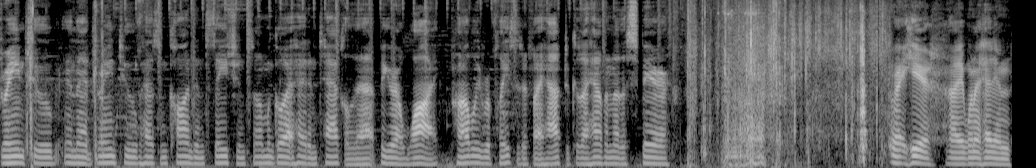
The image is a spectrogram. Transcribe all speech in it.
drain tube and that drain tube has some condensation so I'm gonna go ahead and tackle that figure out why. Probably replace it if I have to because I have another spare. Right here I went ahead and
